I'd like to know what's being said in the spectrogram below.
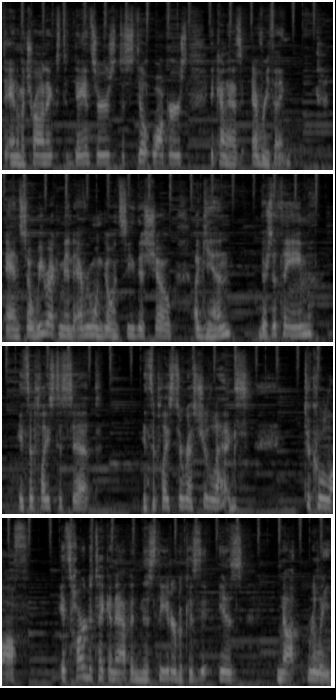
to animatronics to dancers to stilt walkers. It kind of has everything. And so we recommend everyone go and see this show again. There's a theme, it's a place to sit, it's a place to rest your legs, to cool off. It's hard to take a nap in this theater because it is not really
